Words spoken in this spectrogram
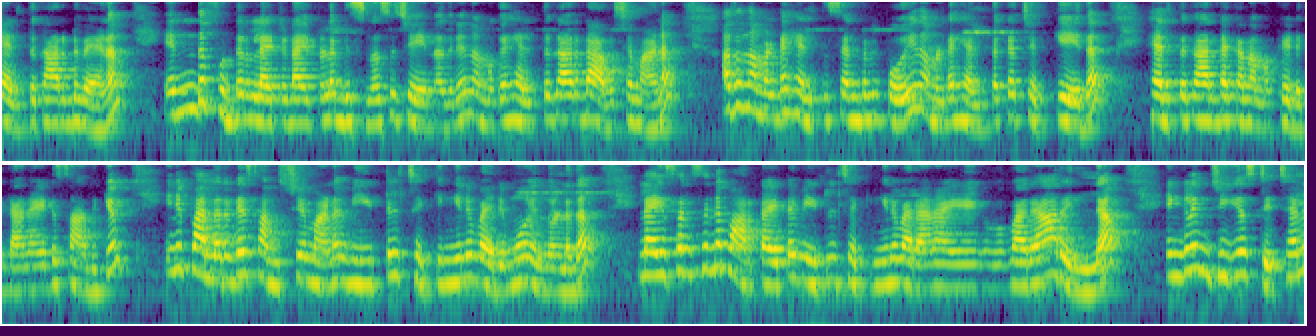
ഹെൽത്ത് കാർഡ് വേണം. എന്ത് ഫുഡ് റിലേറ്റഡ് ആയിട്ടുള്ള ബിസിനസ് ചെയ്യുന്നതിന് നമുക്ക് ഹെൽത്ത് കാർഡ് ആവശ്യമാണ്. അത് നമ്മളുടെ ഹെൽത്ത് സെന്ററിൽ പോയി നമ്മളുടെ ഹെൽത്ത് ഒക്കെ ചെക്ക് ചെയ്ത് ഹെൽത്ത് കാർഡൊക്കെ നമുക്ക് എടുക്കാനായിട്ട് സാധിക്കും. ഇനി പലരുടെ സംശയമാണ് വീട്ടിൽ ചെക്കിങ്ങിന് വരുമോ എന്നുള്ളത്. ലൈസൻസിന്റെ പാർട്ടായിട്ട് വീട്ടിൽ ചെക്കിങ്ങിന് വരാനായി വരാറില്ല. എങ്കിലും ജി എസ് ടി ചില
